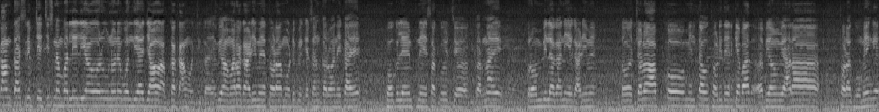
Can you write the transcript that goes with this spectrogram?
काम था, सिर्फ़ चेचिस नंबर ले लिया और उन्होंने बोल दिया, जाओ, आपका काम हो चुका है। अभी हमारा गाड़ी में थोड़ा मोडिफिकेशन करवाने का है। फोक लैंप ने ऐसा कुछ करना है क्रोम भी लगानी है गाड़ी में। तो चलो, आपको मिलता हूँ थोड़ी देर के बाद। अभी हम व्यारा थोड़ा घूमेंगे,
